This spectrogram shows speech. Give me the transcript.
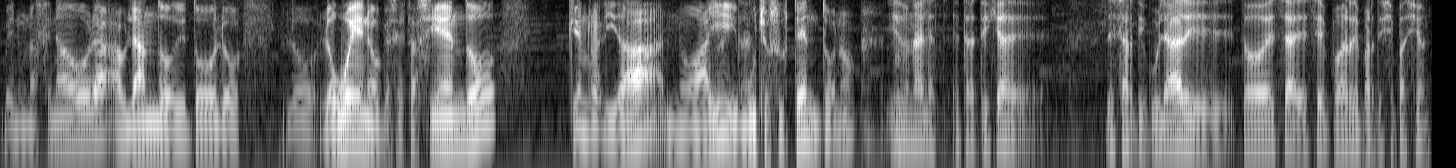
ven una senadora hablando de todo lo, lo bueno que se está haciendo, que en realidad no hay mucho sustento, ¿no? Y es una de las estrategias de desarticular y todo esa, ese poder de participación.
